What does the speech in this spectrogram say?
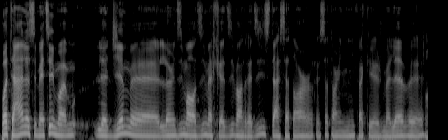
Pas tant, là. C'est, mais tu sais, moi, moi, le gym, euh, lundi, mardi, mercredi, vendredi, c'était à 7h, 7h30. Fait que je me lève, euh, Ouais.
